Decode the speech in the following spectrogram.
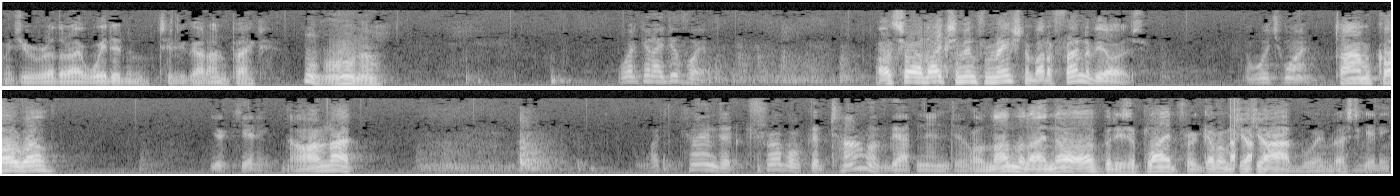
would you rather I waited until you got unpacked? Oh, no, no. What can I do for you? Also, I'd like some information about a friend of yours, Which one? Tom Caldwell. You're kidding. No, I'm not. What kind of trouble could Tom have gotten into? Well, none that I know of, but he's applied for a government jo- job we're investigating.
